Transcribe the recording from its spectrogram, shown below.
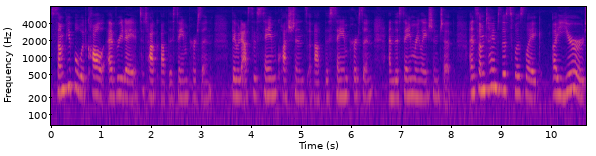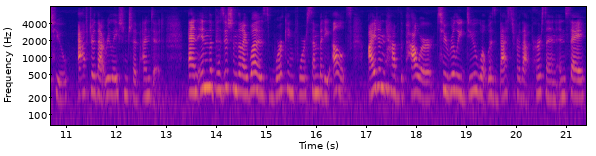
some people would call every day to talk about the same person. They would ask the same questions about the same person and the same relationship. And sometimes this was like a year or two after that relationship ended. And in the position that I was working for somebody else, I didn't have the power to really do what was best for that person and say,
